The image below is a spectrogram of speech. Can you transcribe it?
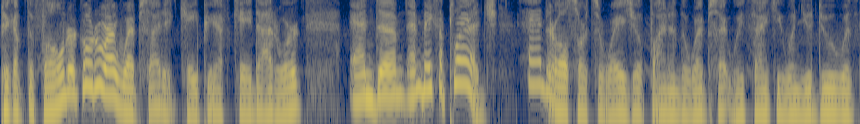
pick up the phone or go to our website at kpfk.org and um, and make a pledge. And there are all sorts of ways you'll find on the website. We thank you when you do with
